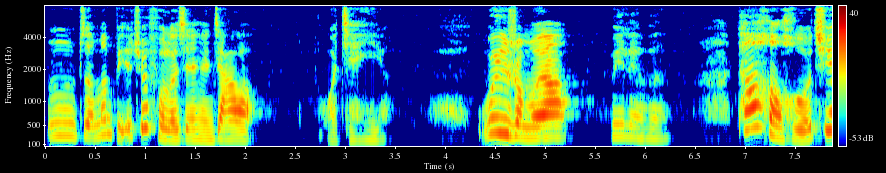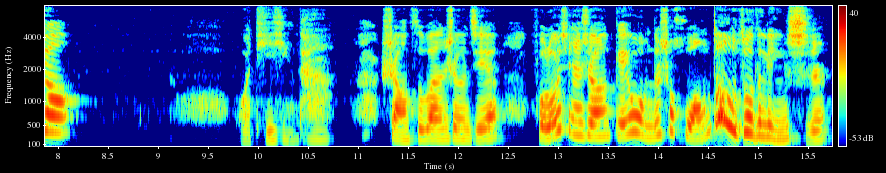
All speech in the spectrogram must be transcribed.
嗯，咱们别去弗洛先生家了，我建议。为什么呀？威廉问。他很和气哦。我提醒他，上次万圣节，弗洛先生给我们的是黄豆做的零食。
